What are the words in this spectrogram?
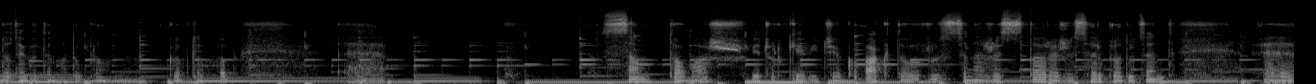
do tego tematu klop, klop, klop. Sam Tomasz Wieczorkiewicz jako aktor, scenarzysta, reżyser, producent e,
